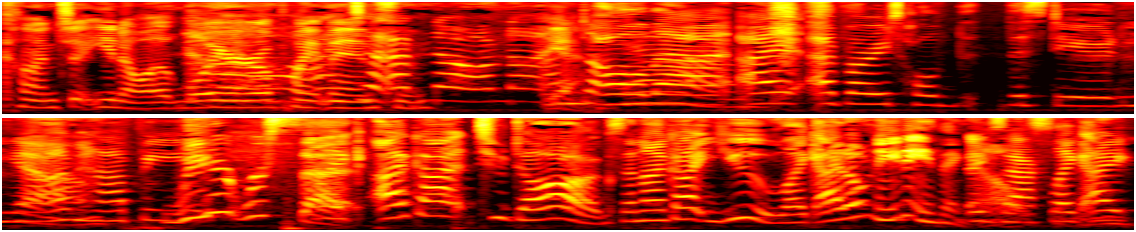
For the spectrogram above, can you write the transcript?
consci- you know, a lawyer No, appointment. I and- no, I'm not Yeah. into all that. I, I've already told this dude. Yeah, Yeah. I'm happy. We're we're set. like I got two dogs and I got you. Like I don't need anything else. Exactly. Like I,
